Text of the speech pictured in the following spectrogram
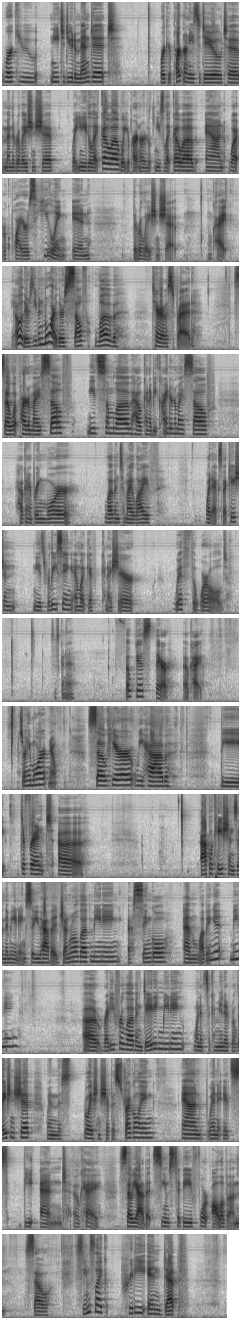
work you need to do to mend it, work your partner needs to do to mend the relationship, what you need to let go of, what your partner needs to let go of, and what requires healing in the relationship. Okay. Oh, there's even more. There's self love tarot spread. So, what part of myself needs some love? How can I be kinder to myself? How can I bring more love into my life? What expectation needs releasing? And what gift can I share with the world? Is this going to focus? There. Okay. Is there any more? No. So here we have the different uh, applications in the meaning. So you have a general love meaning, a single and loving it meaning, a ready for love and dating meaning when it's a committed relationship, when this relationship is struggling, and when it's the end. Okay. So yeah, that seems to be for all of them. So seems like pretty in depth,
